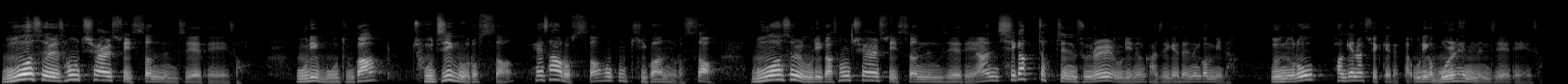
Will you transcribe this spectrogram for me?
무엇을 성취할 수 있었는지에 대해서 우리 모두가 조직으로서 회사로서 혹은 기관으로서 무엇을 우리가 성취할 수 있었는지에 대한 시각적 진술을 우리는 가지게 되는 겁니다. 눈으로 확인할 수 있게 됐다. 우리가 뭘 했는지에 대해서.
